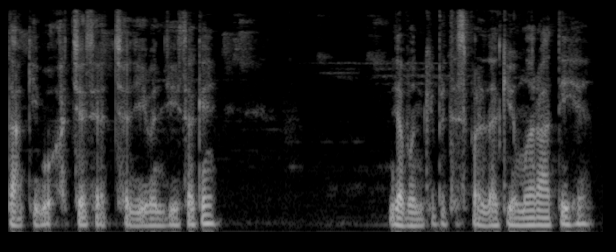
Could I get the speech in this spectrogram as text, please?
ताकि वो अच्छे से अच्छा जीवन जी सकें, जब उनकी प्रतिस्पर्धा की उम्र आती है।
